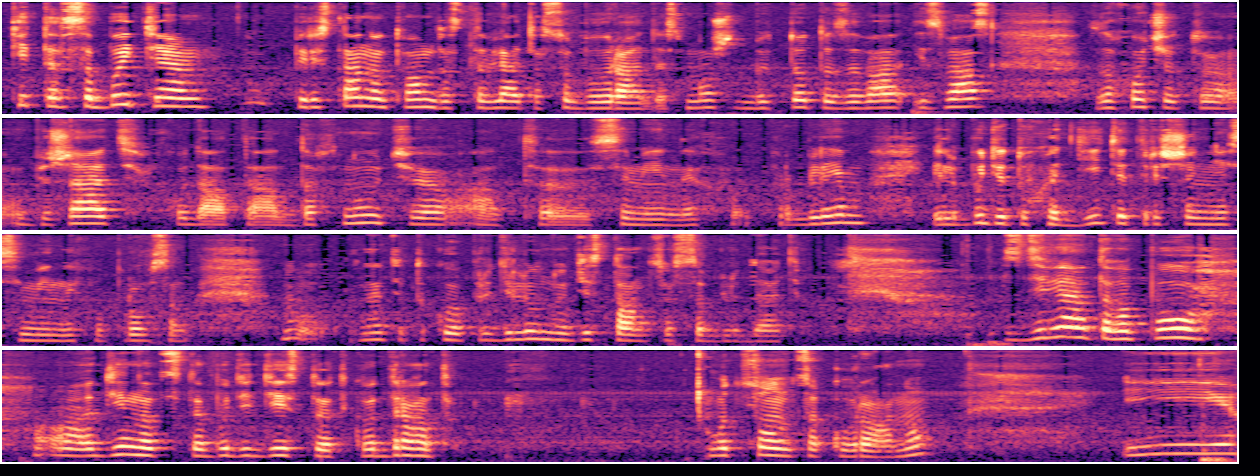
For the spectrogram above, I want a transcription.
Какие-то события перестанут вам доставлять особую радость. Может быть, кто-то из вас захочет э, убежать куда-то, отдохнуть э, от э, семейных проблем или будет уходить от решения семейных вопросов. Ну, знаете, такую определенную дистанцию соблюдать. С 9 по 11 будет действовать квадрат от Солнца к Урану. И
